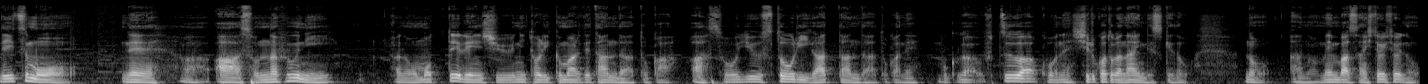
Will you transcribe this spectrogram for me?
でいつもねああそんな風にあの思って練習に取り組まれてたんだとかあそういうストーリーがあったんだとかね僕が普通はこうね知ることがないんですけどのあのメンバーさん一人一人の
